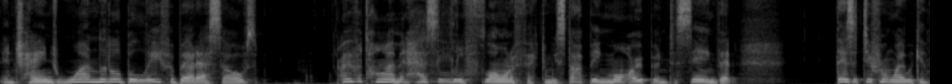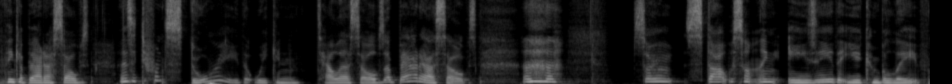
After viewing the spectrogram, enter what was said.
and change one little belief about ourselves, over time it has a little flow on effect and we start being more open to seeing that there's a different way we can think about ourselves. And there's a different story that we can tell ourselves about ourselves. so start with something easy that you can believe.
